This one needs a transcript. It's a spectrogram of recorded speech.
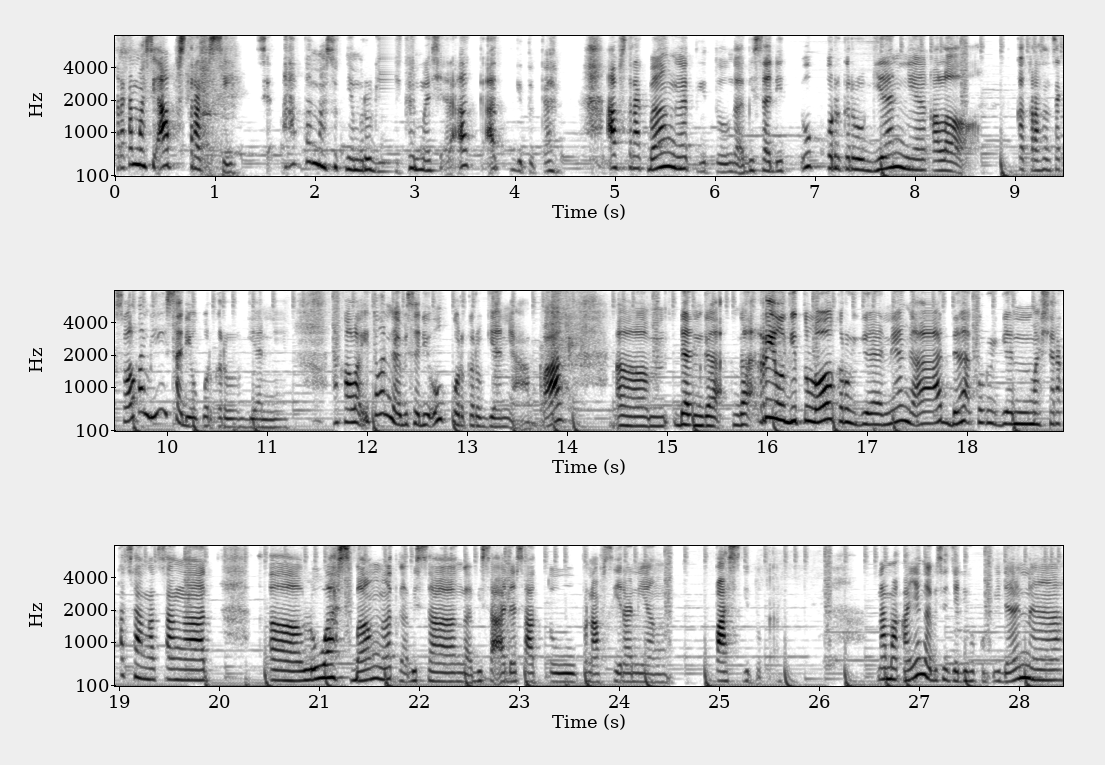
karena kan masih abstrak sih apa maksudnya merugikan masyarakat gitu kan abstrak banget gitu nggak bisa diukur kerugiannya kalau kekerasan seksual kan bisa diukur kerugiannya. Nah kalau itu kan nggak bisa diukur kerugiannya apa um, dan nggak nggak real gitu loh kerugiannya nggak ada kerugian masyarakat sangat-sangat uh, luas banget nggak bisa nggak bisa ada satu penafsiran yang pas gitu kan. Nah makanya nggak bisa jadi hukum pidana.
